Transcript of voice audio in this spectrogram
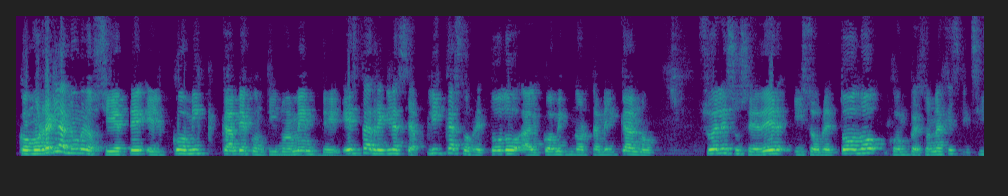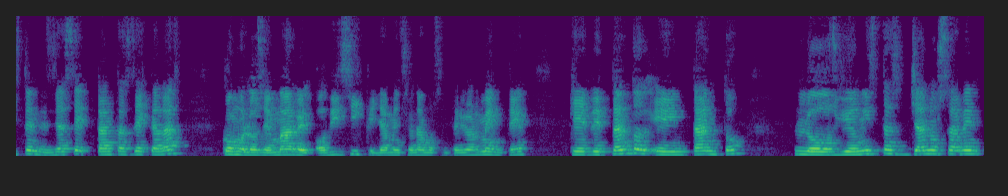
Como regla número 7, el cómic cambia continuamente. Esta regla se aplica sobre todo al cómic norteamericano suele suceder y sobre todo con personajes que existen desde hace tantas décadas como los de Marvel o DC que ya mencionamos anteriormente, que de tanto en tanto los guionistas ya no saben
